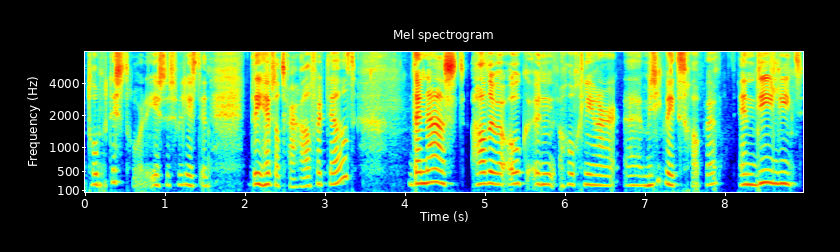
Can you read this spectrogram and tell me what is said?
trompetist geworden, eerste solist. En die heeft dat verhaal verteld. Daarnaast hadden we ook een hoogleraar muziekwetenschappen. En die liet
